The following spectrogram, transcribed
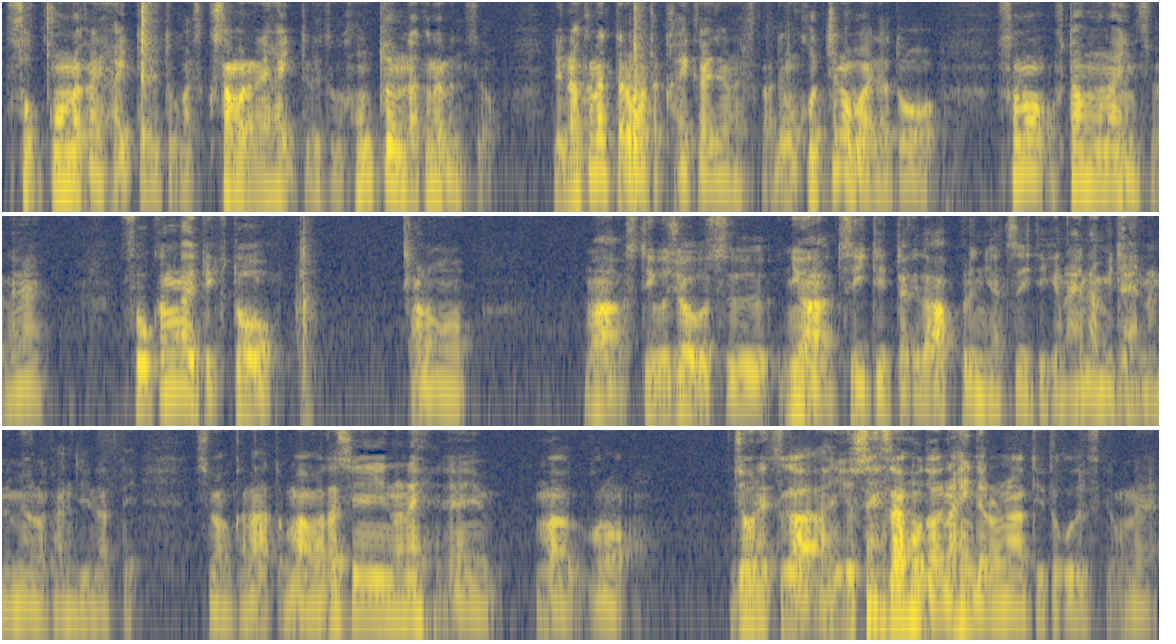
側溝の中に入ったりとか草むらに入ったりとか本当になくなるんですよ。でなくなったらまた買い替えじゃないですか。でもこっちの場合だとその負担もないんですよね。そう考えていくとあのまあスティーブ・ジョブズにはついていったけどアップルにはついていけないなみたいな妙な感じになってしまうかなと。まあ私のね、えー、まあこの情熱が 吉谷さんほどはないんだろうなっていうところですけどもね。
